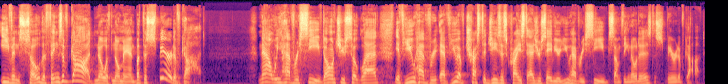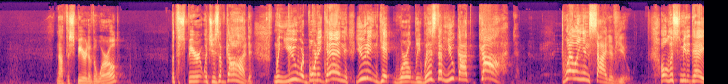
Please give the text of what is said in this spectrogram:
Even so, the things of God knoweth no man, but the spirit of God. Now we have received. Aren't you so glad? If you have, if you have trusted Jesus Christ as your Savior, you have received something. You know what it is? The Spirit of God. Not the Spirit of the world, but the Spirit which is of God. When you were born again, you didn't get worldly wisdom, you got God dwelling inside of you. Oh, listen to me today.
